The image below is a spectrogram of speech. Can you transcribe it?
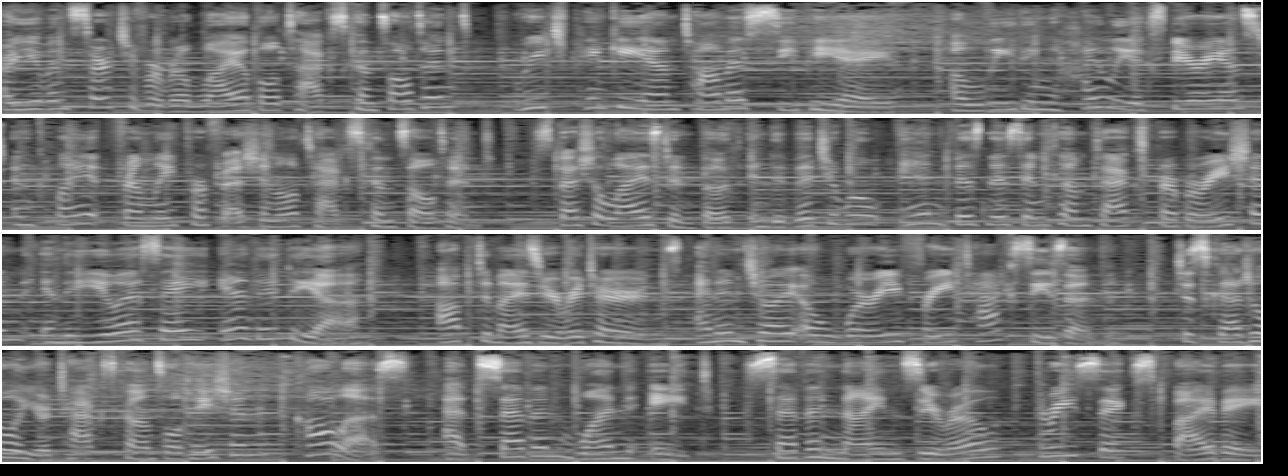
Are you in search of a reliable tax consultant? Reach Pinky Ann Thomas CPA, a leading, highly experienced and client friendly professional tax consultant, specialized in both individual and business income tax preparation in the USA and India. Optimize your returns and enjoy a worry free tax season. To schedule your tax consultation, call us at 718 790 3658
